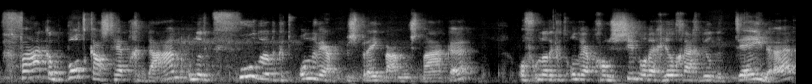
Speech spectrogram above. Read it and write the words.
vaak een podcast heb gedaan omdat ik voelde dat ik het onderwerp bespreekbaar moest maken. Of omdat ik het onderwerp gewoon simpelweg heel graag wilde delen.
